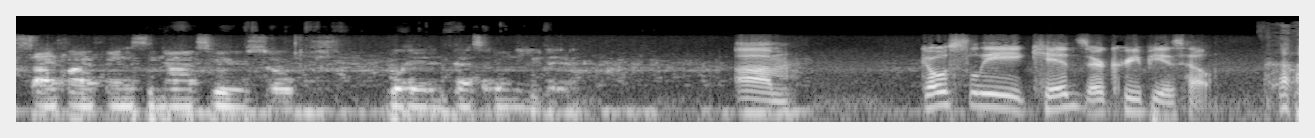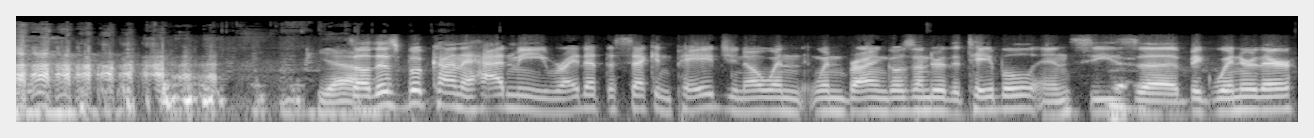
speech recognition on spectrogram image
sci-fi fantasy nods here. So, go ahead and pass it on to you, Dan. Um, ghostly kids are creepy as hell. Yeah. So this book kind of had me right at the second page. You know, when when Brian goes under the table and sees a uh, big winner there,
